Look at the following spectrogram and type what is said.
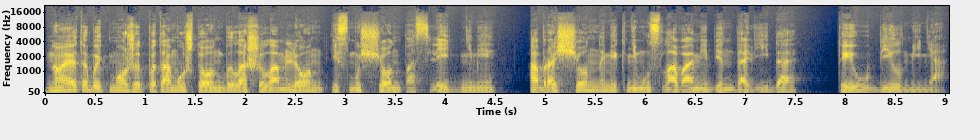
Но это, быть может, потому, что он был ошеломлен и смущен последними, обращенными к нему словами Бен Давида «Ты убил меня».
